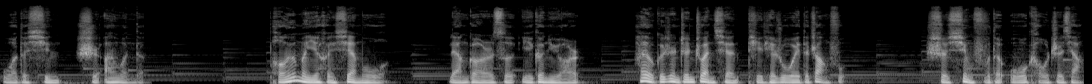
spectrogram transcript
我的心是安稳的。朋友们也很羡慕我，两个儿子，一个女儿，还有个认真赚钱、体贴入微的丈夫，是幸福的五口之家。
